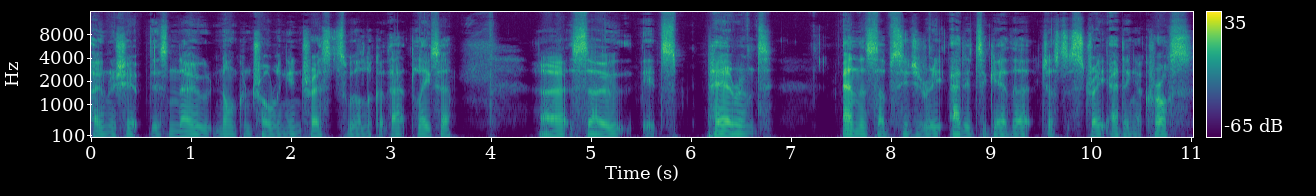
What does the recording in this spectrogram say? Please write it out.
ownership. There's no non-controlling interests. We'll look at that later. Uh, so it's parent and the subsidiary added together, just a straight adding across.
